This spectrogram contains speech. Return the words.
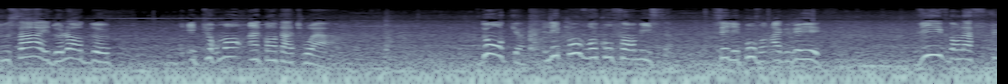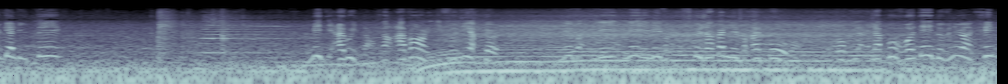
tout, ça est de l'ordre est purement incantatoire. Donc, les pauvres conformistes, c'est les pauvres agréés, vivent dans la frugalité ah oui, non, avant, il faut dire que ce que j'appelle les vrais pauvres, donc la, pauvreté est devenue un crime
